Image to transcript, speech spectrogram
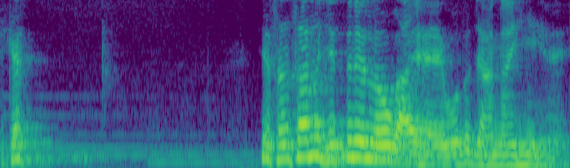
ठीक है? ये संसार में जितने लोग आए हैं, वो तो जाना ही है।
